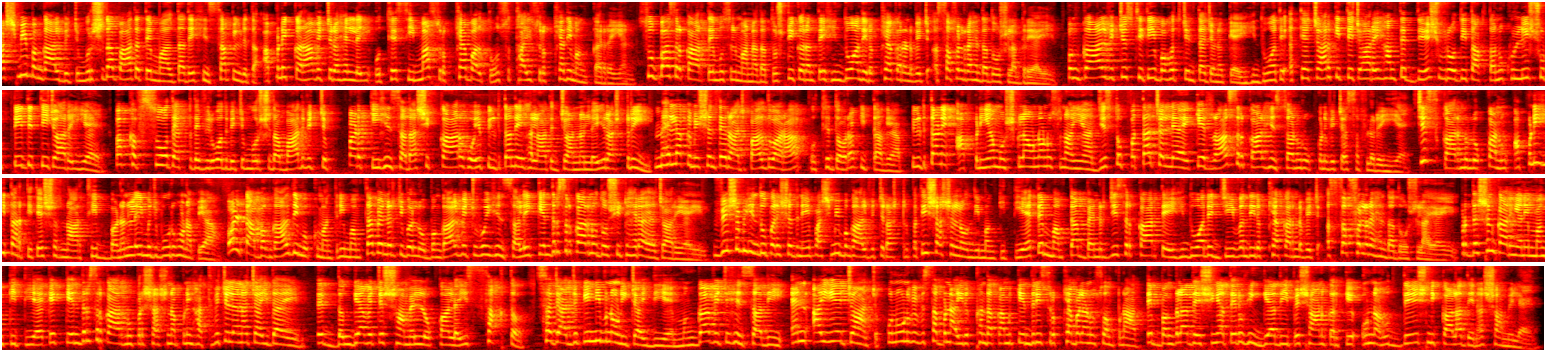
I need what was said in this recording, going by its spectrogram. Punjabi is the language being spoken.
ਪੱਛਮੀ ਬੰਗਾਲ ਵਿੱਚ ਮੁਰਸ਼ਿਦਾਬਾਦ ਅਤੇ ਮਾਲਦਾ ਦੇ ਹਿੰਸਾ ਪੀੜਤ ਆਪਣੇ ਘਰਾਂ ਵਿੱਚ ਰਹਿਣ ਲਈ ਉੱਥੇ ਸੀਮਾ ਸੁਰੱਖਿਆ ਬਲ ਤੋਂ ਸਥਾਈ ਸੁਰੱਖਿਆ ਦੀ ਮੰਗ ਕਰ ਰਹੇ ਹਨ। ਸੂਬਾ ਸਰਕਾਰ ਤੇ ਮੁਸਲਮਾਨਾਂ ਦਾ ਤੁਸ਼ਟੀਕਰਨ ਤੇ ਹਿੰਦੂਆਂ ਦੀ ਰੱਖਿਆ ਕਰਨ ਵਿੱਚ ਅਸਫਲ ਰਹਿਣ ਦਾ ਦੋਸ਼ ਲੱਗ ਰਿਹਾ ਹੈ। ਬੰਗਾਲ ਵਿੱਚ ਸਥਿਤੀ ਬਹੁਤ ਚਿੰਤਾਜਨਕ ਹੈ। ਹਿੰਦੂਆਂ ਤੇ ਅਤਿਆਚਾਰ ਕੀਤੇ ਜਾ ਰਹੇ ਹਨ ਤੇ ਦੇਸ਼ ਵਿਰੋਧੀ ਤਾਕਤਾਂ ਨੂੰ ਖੁੱਲੀ ਛੁੱਟੀ ਦਿੱਤੀ ਜਾ ਰਹੀ ਹੈ। ਪੱਖ ਅਫਸੋਸ ਐਕਟ ਦੇ ਵਿਰੋਧ ਵਿੱਚ ਮੁਰਸ਼ਿਦਾਬਾਦ ਵਿੱਚ ਭੜਕੀ ਹਿੰਸਾ ਦਾ ਸ਼ਿਕਾਰ ਹੋਏ ਪੀੜਤਾਂ ਦੇ ਹਾਲਾਤ ਜਾਣਨ ਲਈ ਰਾਸ਼ਟਰੀ ਮਹਿਲਾ ਕਮਿਸ਼ਨ ਤੇ ਰਾਜਪਾਲ ਦੁਆਰਾ ਉੱਥੇ ਦੌਰਾ ਕੀਤਾ ਗਿਆ। ਪੀੜਤਾਂ ਨੇ ਆਪਣੀਆਂ ਮੁਸ਼ਕਲਾਂ ਉਹਨਾਂ ਨੂੰ ਸੁਣਾਈਆਂ, ਜਿਸ ਤੋਂ ਪਤਾ ਚੱਲਿਆ ਹੈ ਕਿ ਰਾਜ ਸਰਕਾਰ ਹਿੰਸਾ ਨੂੰ ਰੋਕਣ ਵਿੱਚ ਅਸਫਲ ਰਹੀ ਹੈ। ਕਾਰਨ ਲੋਕਾਂ ਨੂੰ ਆਪਣੀ ਹੀ ਧਰਤੀ ਤੇ ਸ਼ਰਨਾਰਥੀ ਬਣਨ ਲਈ ਮਜਬੂਰ ਹੋਣਾ ਪਿਆ। ਉਲਟਾ ਬੰਗਾਲ ਦੀ ਮੁੱਖ ਮੰਤਰੀ ਮਮਤਾ ਬੈਨਰਜੀ ਵੱਲੋਂ ਬੰਗਾਲ ਵਿੱਚ ਹੋਈ ਹਿੰਸਾ ਲਈ ਕੇਂਦਰ ਸਰਕਾਰ ਨੂੰ ਦੋਸ਼ੀ ਠਹਿਰਾਇਆ ਜਾ ਰਿਹਾ ਹੈ। ਵਿਸ਼ਵ ਹਿੰਦੂ ਪਰਿਸ਼ਦ ਨੇ ਪੱਛਮੀ ਬੰਗਾਲ ਵਿੱਚ ਰਾਸ਼ਟਰਪਤੀ ਸ਼ਾਸਨ ਲਾਉਣ ਦੀ ਮੰਗ ਕੀਤੀ ਹੈ ਤੇ ਮਮਤਾ ਬੈਨਰਜੀ ਸਰਕਾਰ ਤੇ ਹਿੰਦੂਆਂ ਦੇ ਜੀਵਨ ਦੀ ਰੱਖਿਆ ਕਰਨ ਵਿੱਚ ਅਸਫਲ ਰਹਿਣ ਦਾ ਦੋਸ਼ ਲਾਇਆ ਹੈ। ਪ੍ਰਦਰਸ਼ਨਕਾਰੀਆਂ ਨੇ ਮੰਗ ਕੀਤੀ ਹੈ ਕਿ ਕੇਂਦਰ ਸਰਕਾਰ ਨੂੰ ਪ੍ਰਸ਼ਾਸਨ ਆਪਣੇ ਹੱਥ ਵਿੱਚ ਲੈਣਾ ਚਾਹੀਦਾ ਹੈ ਤੇ ਦੰਗਿਆਂ ਵਿੱਚ ਸ਼ਾਮਿਲ ਲੋਕਾਂ ਲਈ ਸਖਤ ਸਜ਼ਾ ਯਕੀਨੀ ਬਣਾਉਣੀ ਚਾਹੀਦੀ ਹੈ। ਮੰਗਾਂ ਵਿੱਚ ਹਿੰਸਾ ਦੀ ਐਨਆਈਏ ਜਾਂਚ, ਕਾਨੂੰਨ ਵਿਵਸਥਾ ਬਣਾਈ ਰੱਖਣ ਦਾ ਕੰਮ ਕੇਂਦਰੀ ਸੁਰੱਖਿਆ ਬਲਾਂ ਨੂੰ ਸੌਂਪਣਾ ਤੇ ਬੰਗਲਾਦੇਸ਼ੀਆਂ ਤੇ ਰੋਹਿੰਗਿਆ ਦੀ ਪਛਾਣ ਕਰਕੇ ਉਹਨਾਂ ਨੂੰ ਦੇਸ਼ ਨਿਕਾਲਾ ਦੇਣਾ ਸ਼ਾਮਿਲ ਹੈ।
